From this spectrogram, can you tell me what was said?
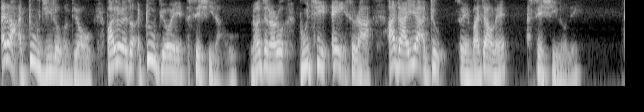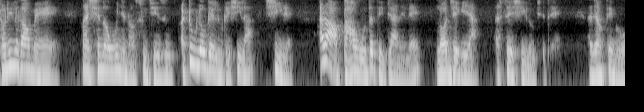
အဲ့ဒါအတုကြီးလို့မပြောဘူးဘာလို့လဲဆိုအတုပြောရင်အစစ်ရှိတာဟုတ်เนาะကျွန်တော်တို့ Gucci 8ဆိုတာအာဒါကြီးကအတုဆိုရင်ဘာကြောင့်လဲအစစ်ရှိလို့လေထုံနည်း၎င်းမယ်ငါရှင်တော်ဝိညာဉ်တော်ဆုကျေးဇူးအတုလုပ်တဲ့လူတွေရှိလားရှိတယ်အဲ့ဒါဘာကိုသက်သေပြနေလဲ logic အရအစစ်ရှိလို့ဖြစ်တယ်အဲကြောင့်တင့်ကို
